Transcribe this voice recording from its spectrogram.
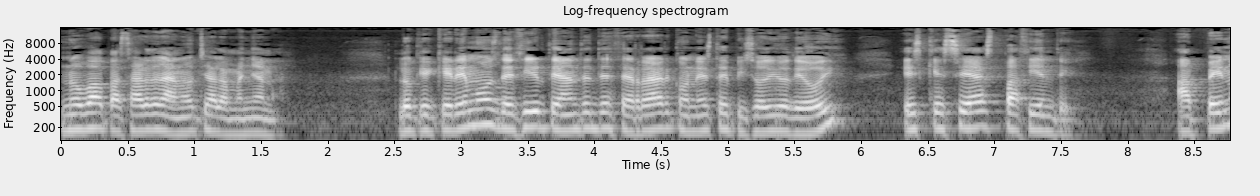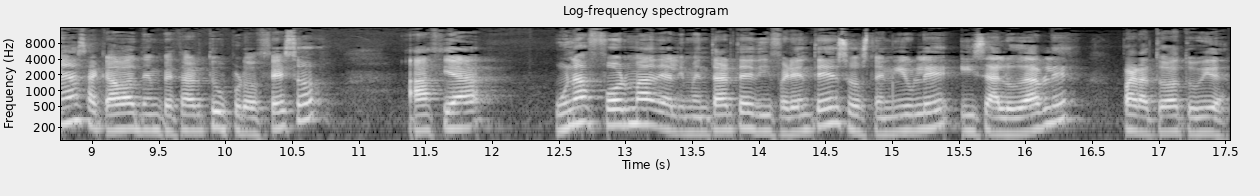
no va a pasar de la noche a la mañana. Lo que queremos decirte antes de cerrar con este episodio de hoy es que seas paciente. Apenas acabas de empezar tu proceso hacia una forma de alimentarte diferente, sostenible y saludable para toda tu vida.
